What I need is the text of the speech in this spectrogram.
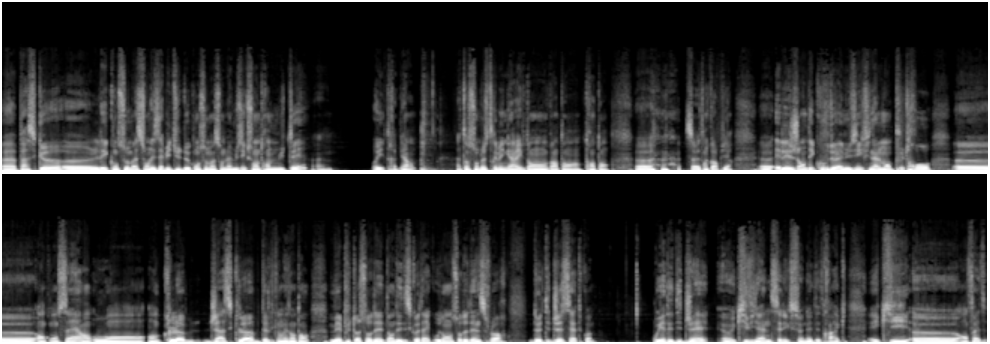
Euh, parce que euh, les consommations, les habitudes de consommation de la musique sont en train de muter. Oui, très bien. Attention, le streaming arrive dans 20 ans, hein, 30 ans. Euh, ça va être encore pire. Euh, et les gens découvrent de la musique finalement plus trop euh, en concert ou en, club, jazz club, tel qu'on les entend, mais plutôt sur des, dans des discothèques ou dans, sur des dance floors de DJ set, quoi où il y a des DJ euh, qui viennent sélectionner des tracks et qui, euh, en fait,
